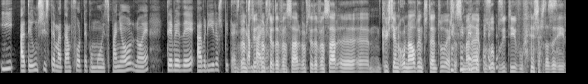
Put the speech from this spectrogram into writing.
e até un sistema tan forte como o español, no é? De abrir hospitais vamos de campanha. Ter, vamos ter de avançar, vamos ter de avançar. Uh, uh, Cristiano Ronaldo, entretanto, esta semana acusou positivo, já estás a rir,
